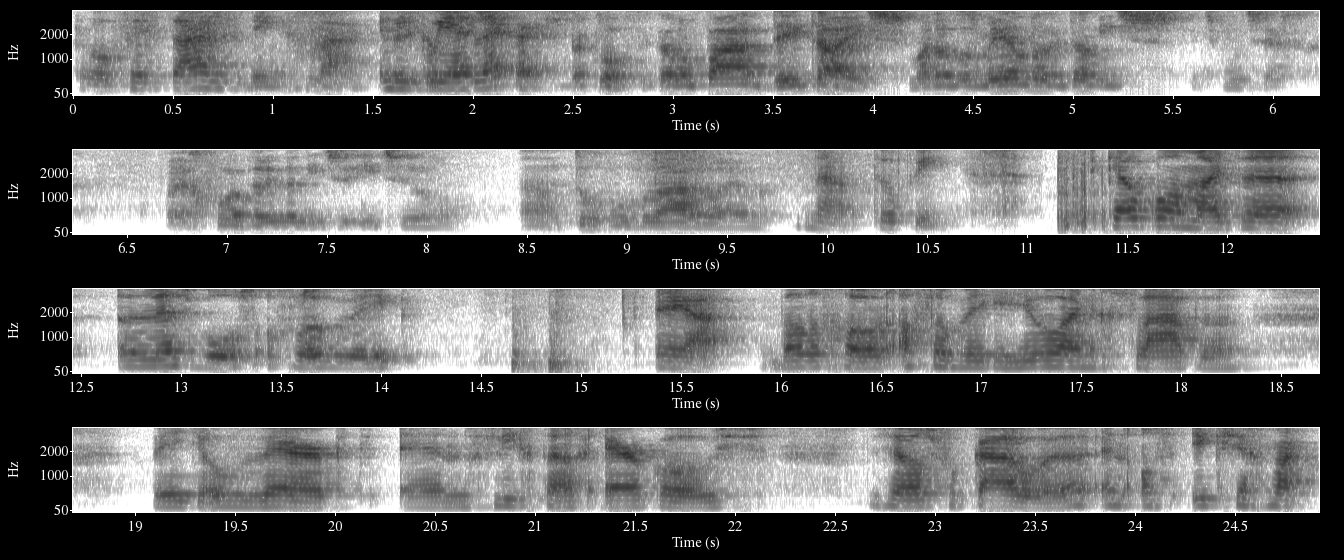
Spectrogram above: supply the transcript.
Ik heb ook vegetarische dingen gemaakt. En die vond jij het lekkerst. Dat klopt. Ik had een paar details, maar dat was meer omdat ik dan iets, iets moet zeggen. Of het gevoel heb dat ik dan iets, iets wil, Oh. toegevoegde waarde wil hebben. Nou, toppie. Kel kwam uit de Lesbos afgelopen week. En ja, we hadden gewoon afgelopen weken heel weinig geslapen. Beetje overwerkt. En vliegtuig, airco's. Dus hij was verkouden. En als ik zeg maar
